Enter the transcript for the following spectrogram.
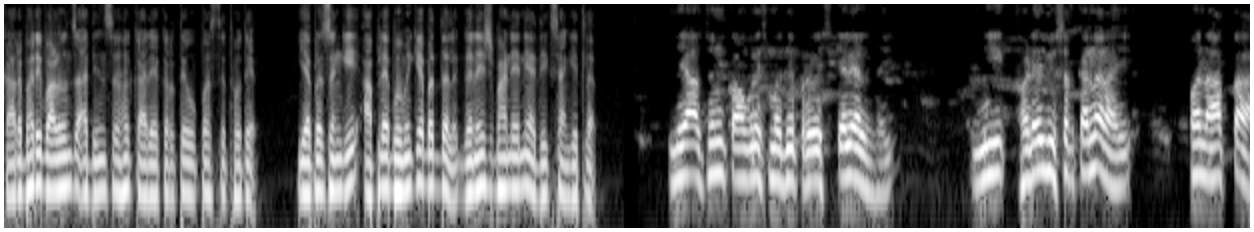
कारभारी वाळुंज आदींसह कार्यकर्ते उपस्थित होते. याप्रसंगी आपल्या भूमिकेबद्दल गणेश भांड यांनी अधिक सांगितलं. मी अजून काँग्रेसमध्ये प्रवेश केलेला नाही. मी थोड्या दिवसात करणार आहे. पण आता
